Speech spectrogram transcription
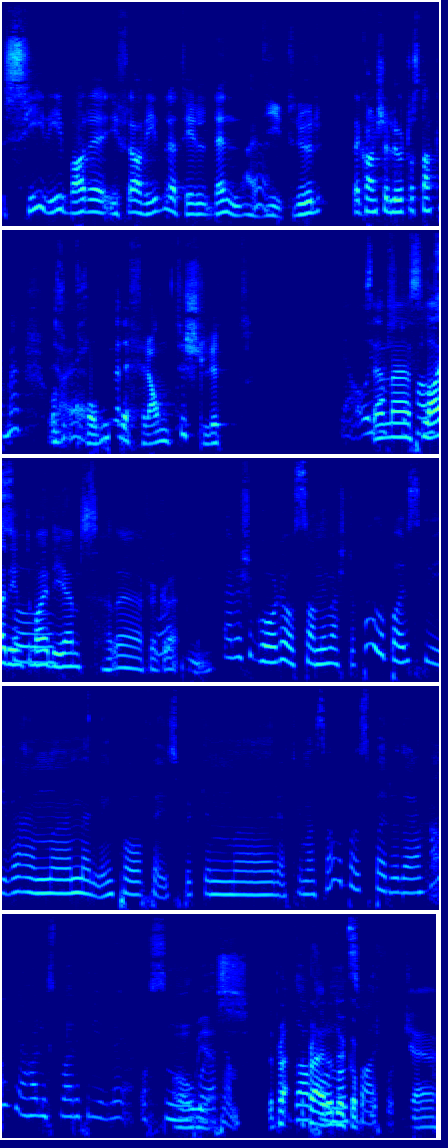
sier de bare ifra videre til den Ja, ja. de tror det er kanskje lurt å snakke med, og så Ja, ja. kommer det fram til slutt. Ja, og i Send fall slide så- into my DMs. Det funker, det. Eller så går det også an i verste fall å bare skrive en uh, melding på Facebooken uh, Retromessa. og Bare spørre det. 'Hei, jeg har lyst til å være frivillig. Åssen Oh går jeg frem?' yes. Det, ple Da det pleier å dukke opp, svar fort. eh,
